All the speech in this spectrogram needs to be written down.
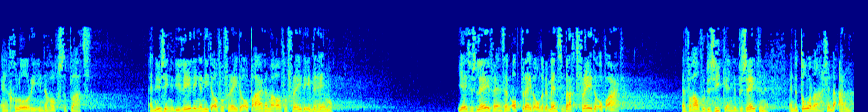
en glorie in de hoogste plaats. En nu zingen die leerlingen niet over vrede op aarde, maar over vrede in de hemel. Jezus leven en zijn optreden onder de mensen bracht vrede op aarde. En vooral voor de zieken en de bezetenen en de tollenaars en de armen.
